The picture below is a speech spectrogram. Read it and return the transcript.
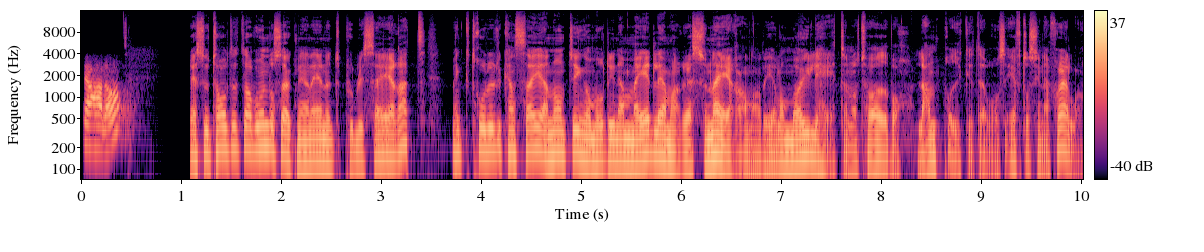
Ja, hallå? Resultatet av undersökningen är ännu inte publicerat, men tror du du kan säga någonting om hur dina medlemmar resonerar när det gäller möjligheten att ta över lantbruket efter sina föräldrar?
